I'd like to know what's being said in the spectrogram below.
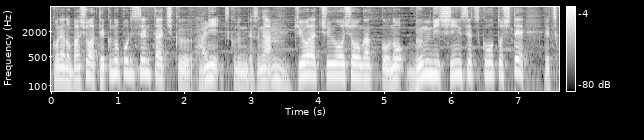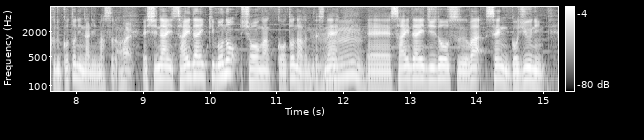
これあの場所はテクノポリスセンター地区に作るんですが、うん清原中央小学校の分離新設校としてえ作ることになります。はいえ市内最大規模の小学校となるんですね。うんえー最大児童数は1050人えー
